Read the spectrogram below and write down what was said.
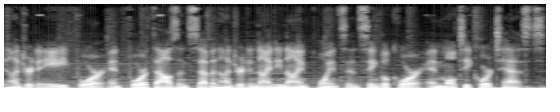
1,884 and 4,799 points in single-core and multi-core tests.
